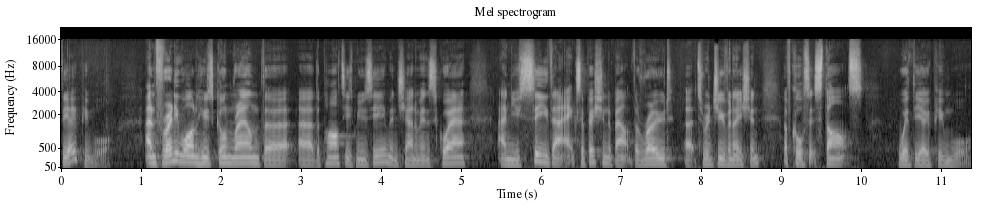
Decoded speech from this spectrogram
the Opium War. And for anyone who's gone round the, uh, the Parties Museum in Tiananmen Square and you see that exhibition about the road uh, to rejuvenation, of course it starts with the Opium War.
